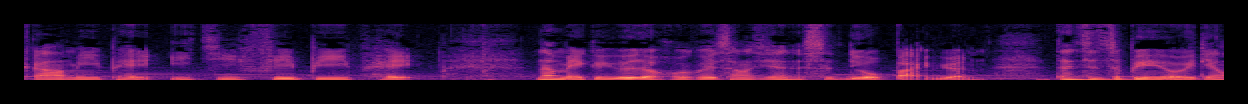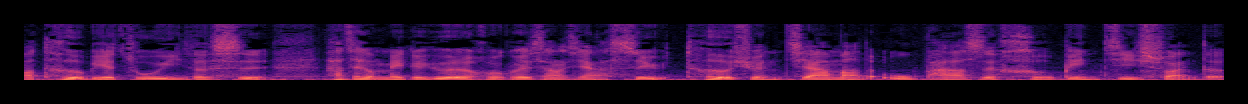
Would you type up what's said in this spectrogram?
Gami Pay 以及 FB Pay。那每个月的回馈上限是六百元，但是这边有一点要特别注意的是，它这个每个月的回馈上限是与特选加码的五趴是合并计算的。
